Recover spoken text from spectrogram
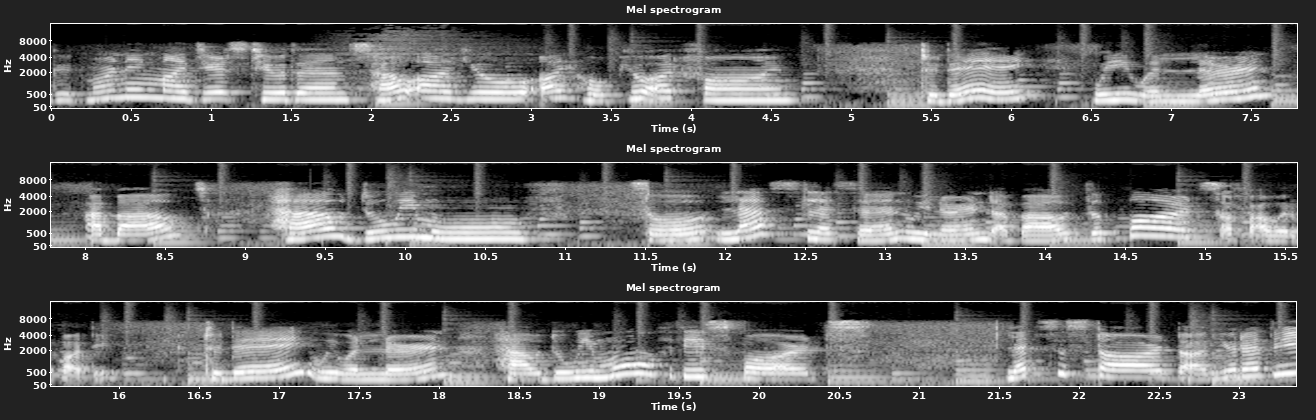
Good morning, my dear students. How are you? I hope you are fine. Today we will learn about how do we move. So, last lesson we learned about the parts of our body. Today we will learn how do we move these parts. Let's start. Are you ready?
